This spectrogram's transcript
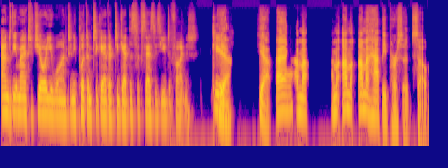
and the amount of joy you want, and you put them together to get the success as you define it. Clearly. Yeah, yeah. I, I'm a I'm a, I'm a, I'm a happy person. So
